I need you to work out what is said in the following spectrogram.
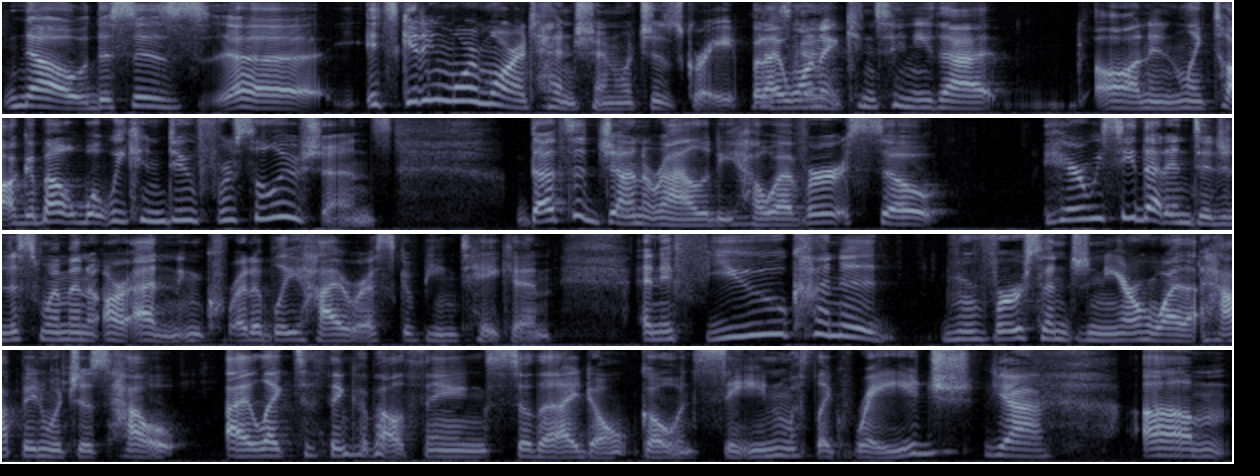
no this is uh it's getting more and more attention which is great but i want to continue that on and like talk about what we can do for solutions that's a generality, however. So here we see that Indigenous women are at an incredibly high risk of being taken. And if you kind of reverse engineer why that happened, which is how I like to think about things so that I don't go insane with like rage, Yeah. Um,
